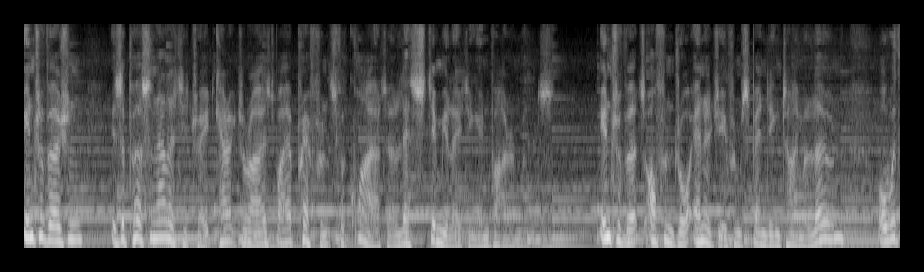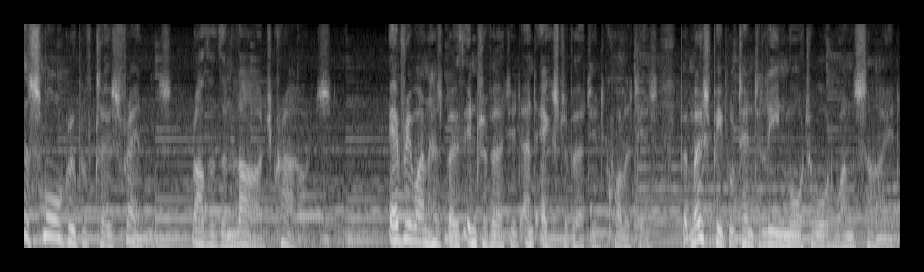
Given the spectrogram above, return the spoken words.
Introversion is a personality trait characterized by a preference for quieter, less stimulating environments. Introverts often draw energy from spending time alone or with a small group of close friends, rather than large crowds. Everyone has both introverted and extroverted qualities, but most people tend to lean more toward one side.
